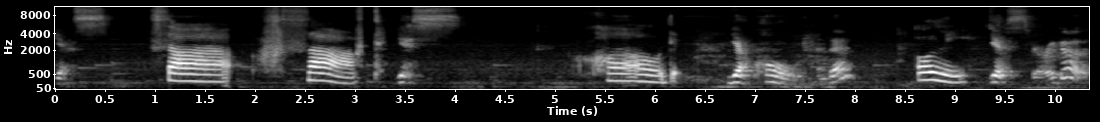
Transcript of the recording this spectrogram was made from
Yes. soft soft Yes. cold Yeah, cold. And then only yes, very good.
